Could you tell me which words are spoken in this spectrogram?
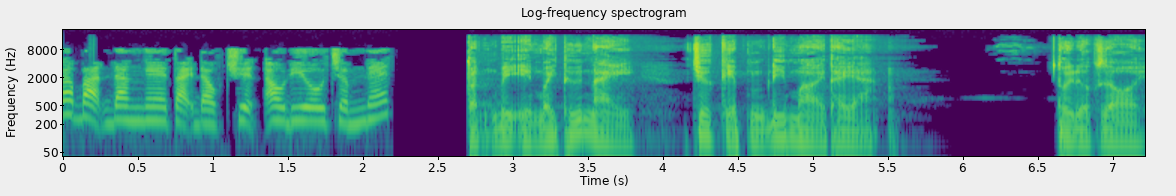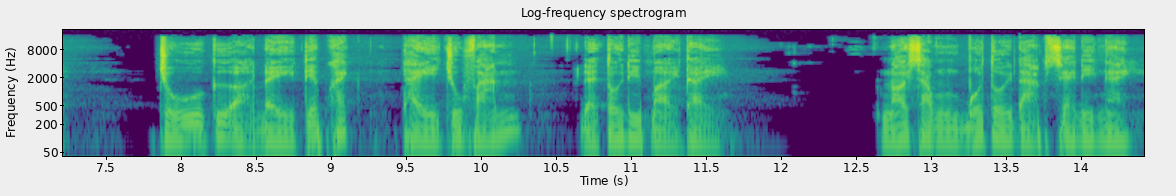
Các bạn đang nghe tại đọc truyện audio.net. chuẩn bị mấy thứ này chưa kịp đi mời thầy ạ. Thôi được rồi, chú cứ ở đây tiếp khách thay chú phán để tôi đi mời thầy. Nói xong bố tôi đạp xe đi ngay.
